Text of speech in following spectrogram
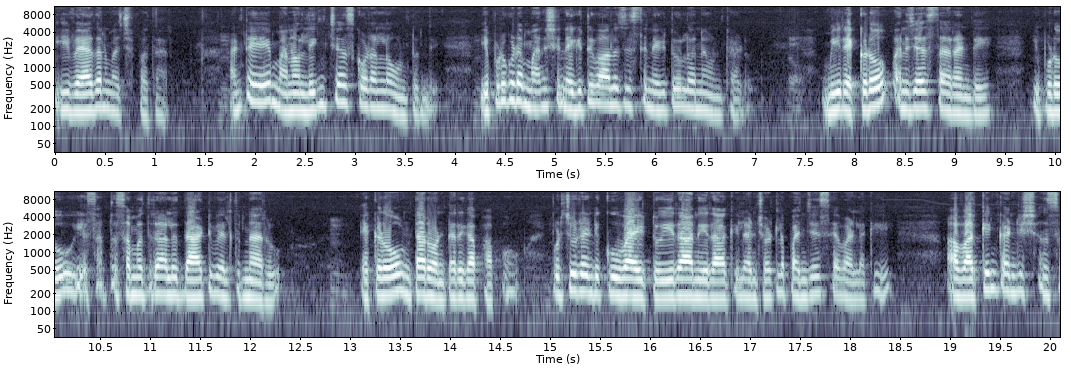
ఈ వేదన మర్చిపోతారు. అంటే మనం లింక్ చేసుకోవడంలో ఉంటుంది. ఇప్పుడు కూడా మనిషి నెగిటివ్ ఆలోచిస్తే నెగిటివ్లోనే ఉంటాడు. మీరు ఎక్కడో పని చేస్తారండి. ఇప్పుడు సప్త సముద్రాలు దాటి వెళ్తున్నారు. ఎక్కడో ఉంటారు ఒంటరిగా పాపం. ఇప్పుడు చూడండి కువైట్ ఇరాన్ ఇరాక్ ఇలాంటి చోట్ల పనిచేసే వాళ్ళకి ఆ వర్కింగ్ కండిషన్స్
